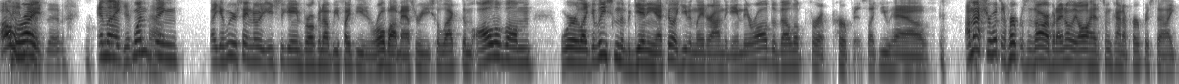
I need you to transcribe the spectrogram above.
all right. Them, and like one thing, like if we were saying, no, each of the game broken up, you fight these robot masters, you select them. All of them were like, at least in the beginning, I feel like even later on in the game, they were all developed for a purpose. Like you have, I'm not sure what their purposes are, but I know they all had some kind of purpose to like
